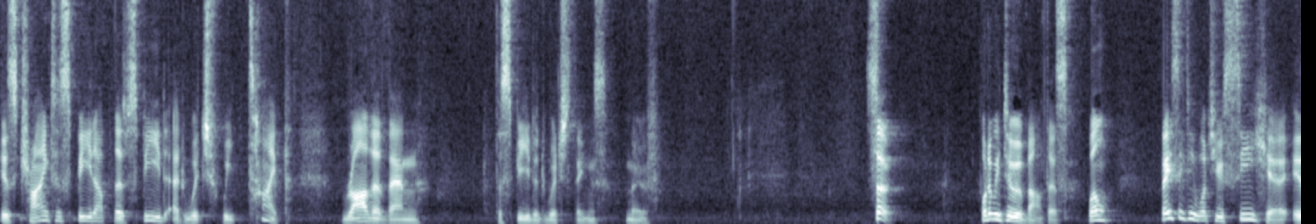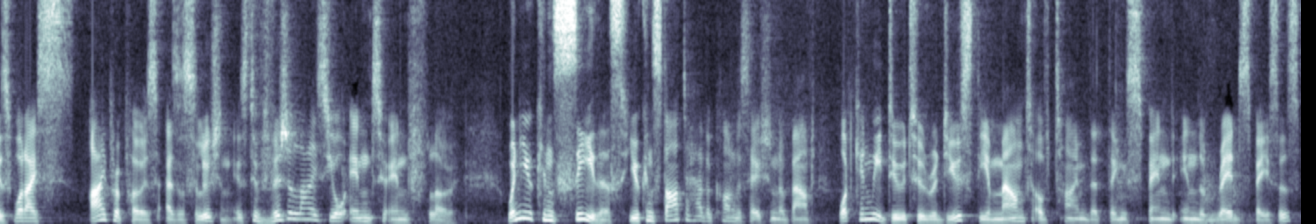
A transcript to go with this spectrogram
is trying to speed up the speed at which we type rather than the speed at which things move. So, what do we do about this? Well, basically what you see here is what I, I propose as a solution, is to visualize your end-to-end -end flow. When you can see this, you can start to have a conversation about what can we do to reduce the amount of time that things spend in the red spaces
